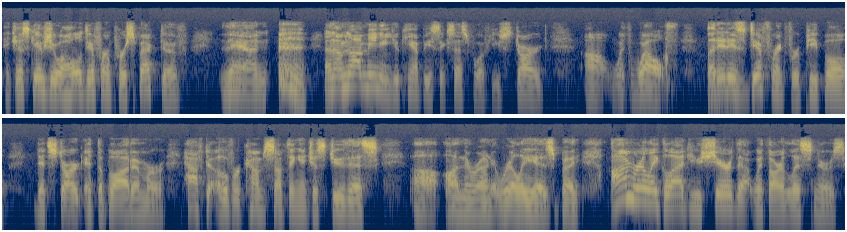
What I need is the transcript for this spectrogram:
it just gives you a whole different perspective than, and I'm not meaning you can't be successful if you start uh, with wealth, but it is different for people that start at the bottom or have to overcome something and just do this uh, on their own. It really is. But I'm really glad you shared that with our listeners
